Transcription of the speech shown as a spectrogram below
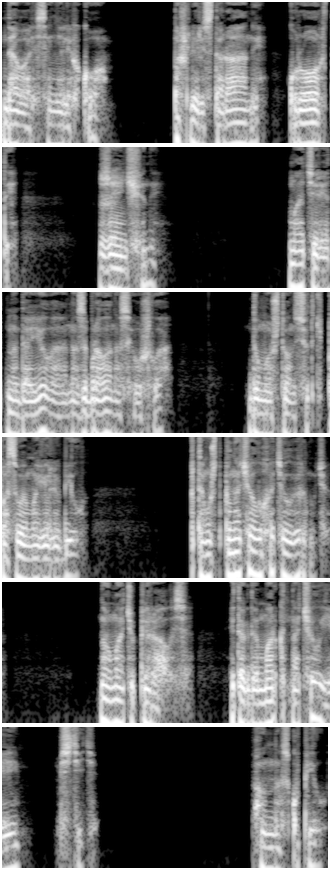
Давались они легко. Пошли рестораны, курорты, женщины. Матери это надоело, она забрала нас и ушла. Думаю, что он все-таки по-своему ее любил — потому что поначалу хотел вернуть. Но мать упиралась, и тогда Марк начал ей мстить. Он нас купил.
